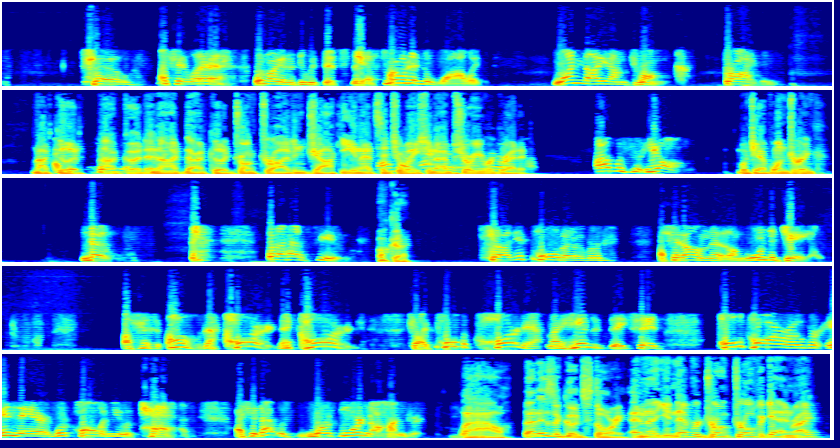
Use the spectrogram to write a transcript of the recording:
So I said, well, eh, what am I going to do with this thing? I threw it in the wallet. One night I'm drunk, driving. Not good. Not good. Eddie. Not not good. Drunk driving jockey in that situation. I'm sure you regret it. I was young. Would you have one drink? No. but I had a few. Okay. So I get pulled over. I said, oh no, I'm going to jail. I said, oh, that card, that card. So I pulled the card out and I handed, they said, pull the car over in there. We're calling you a cab. I said, that was worth more than a hundred. Wow, that is a good story. And uh, you never drunk drove again, right?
